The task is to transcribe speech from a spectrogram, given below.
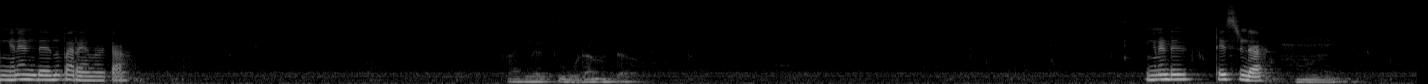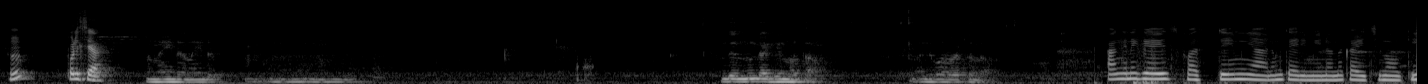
എങ്ങനെ ഉണ്ട് എന്ന് പറയണം കേട്ടോ. നല്ല ചൂടാണ് കേട്ടോ. എങ്ങനെയുണ്ട്? ടേസ്റ്റ് ഉണ്ടോ? പൊളിച്ചാ? അങ്ങനെ ഗൈസ് ഫസ്റ്റ് ടൈം ഞാനും കരിമീനൊന്ന് കഴിച്ച് നോക്കി.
